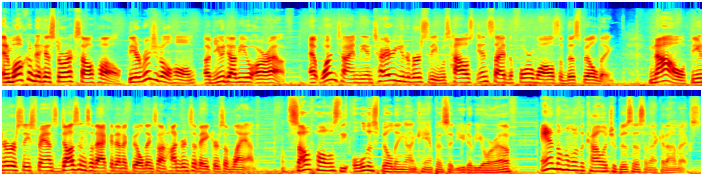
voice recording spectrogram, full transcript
and welcome to Historic South Hall, the original home of UWRF. At one time, the entire university was housed inside the four walls of this building. Now, the university spans dozens of academic buildings on hundreds of acres of land. South Hall is the oldest building on campus at UWRF and the home of the College of Business and Economics.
